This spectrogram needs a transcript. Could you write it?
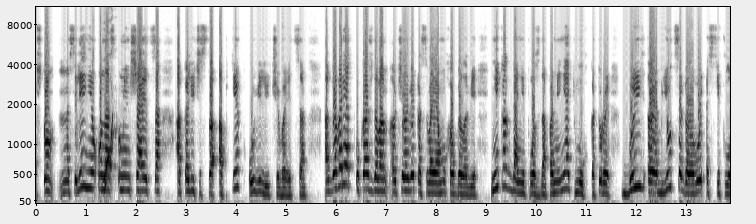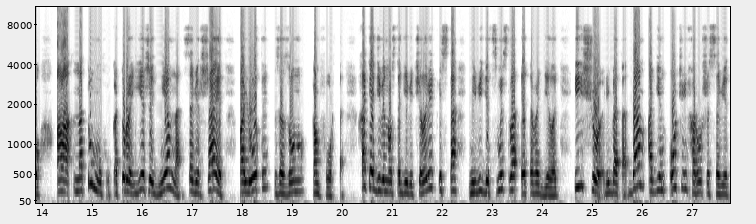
что население у нас уменьшается, а количество аптек увеличивается. А говорят, у каждого человека своя муха в голове. Никогда не поздно поменять мух, которые э, бьются головой о стекло, а на ту муху, которая ежедневно совершает полеты за зону комфорта. Хотя 99 человек из 100 не видят смысла этого делать. И еще, ребята, дам один очень хороший совет.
